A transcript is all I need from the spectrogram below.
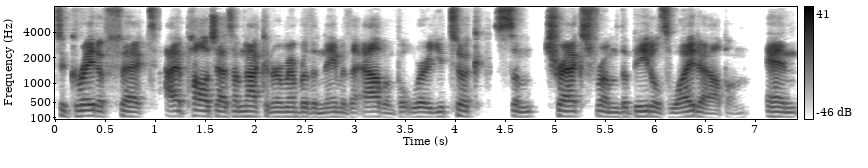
to great effect. I apologize, I'm not going to remember the name of the album, but where you took some tracks from the Beatles' White Album and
